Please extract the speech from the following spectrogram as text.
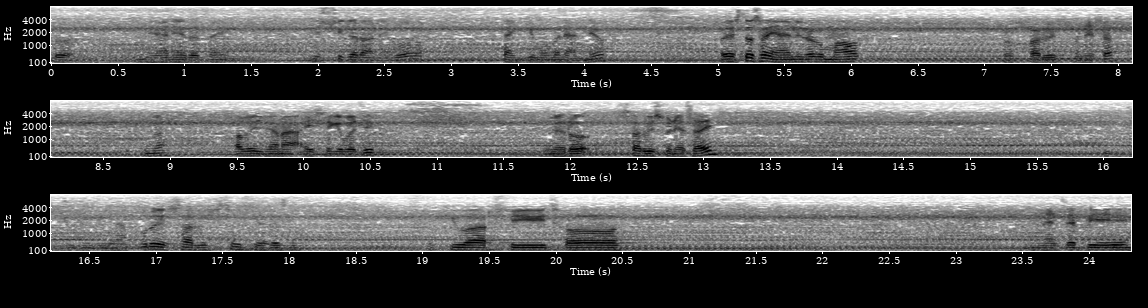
यसको यहाँनिर चाहिँ स्टिकर हानेको ट्याङ्कीमा पनि हान्ने हो। र यस्तो छ यहाँनिरको माहौल। र सर्भिस हुनेछ। सबैजना आइसकेपछि मेरो सर्भिस हुनेछ है। यहाँ पुरै सर्भिस चाहिँ धेरै छ। क्युआरसी छ। यहाँ चाहिँ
